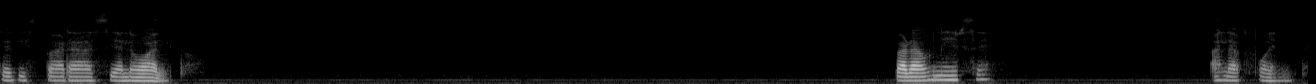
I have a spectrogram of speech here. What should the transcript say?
se dispara hacia lo alto. para unirse a la fuente,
